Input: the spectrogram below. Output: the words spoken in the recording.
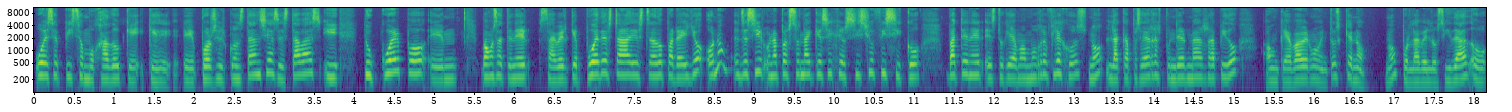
o ese piso mojado que, que eh, por circunstancias estabas y tu cuerpo, eh, vamos a tener, saber que puede estar adiestrado para ello o no. Es decir, una persona que hace ejercicio físico va a tener esto que llamamos reflejos, ¿no? La capacidad de responder más rápido, aunque va a haber momentos que no. ¿no? Por la velocidad o,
